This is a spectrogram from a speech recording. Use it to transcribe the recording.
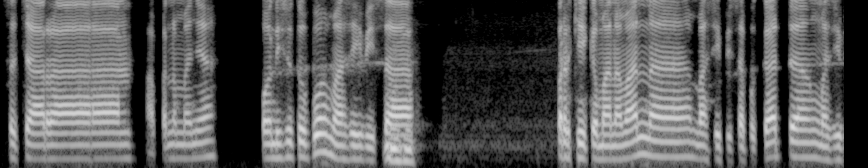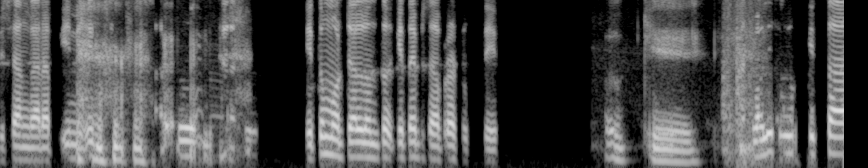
secara apa namanya kondisi tubuh masih bisa hmm pergi ke mana-mana, masih bisa begadang, masih bisa nggarap ini itu. itu modal untuk kita bisa produktif. Oke. Okay. Kecuali kalau kita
